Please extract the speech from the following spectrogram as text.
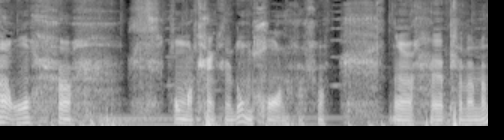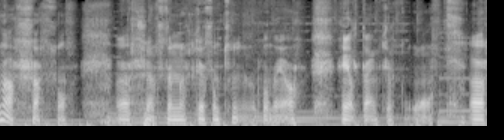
Ja, om man tänker de barnen alltså, eh, eh preliminärt alltså, så eh, finns det mycket som tyder på det helt enkelt. Och, eh,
